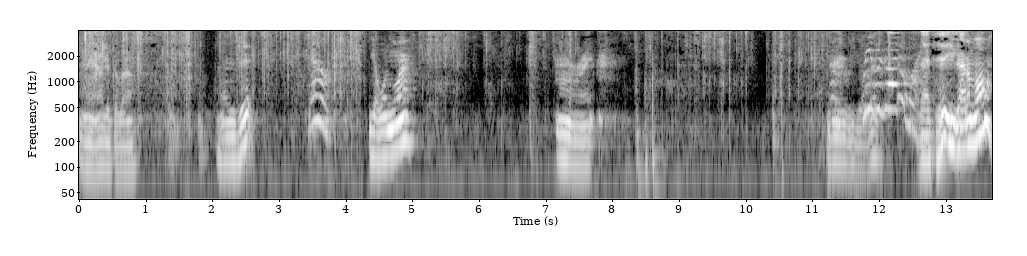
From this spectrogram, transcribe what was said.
All right, I'll get the last. That is it. No. You got one more? All right. There we go. Right? what's the other one? That's it. You got them all.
